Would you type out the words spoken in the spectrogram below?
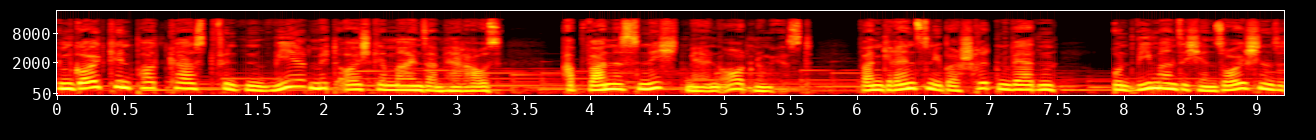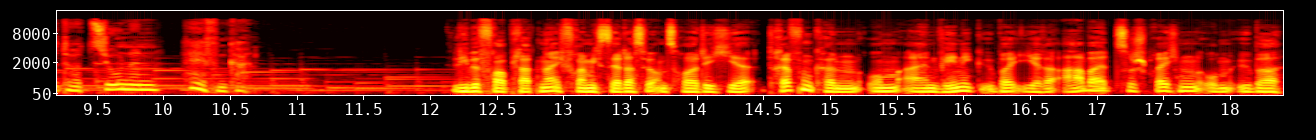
Im Goldkind-Podcast finden wir mit euch gemeinsam heraus, ab wann es nicht mehr in Ordnung ist, wann Grenzen überschritten werden und wie man sich in solchen Situationen helfen kann. Liebe Frau Plattner, ich freue mich sehr, dass wir uns heute hier treffen können, um ein wenig über Ihre Arbeit zu sprechen, um über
